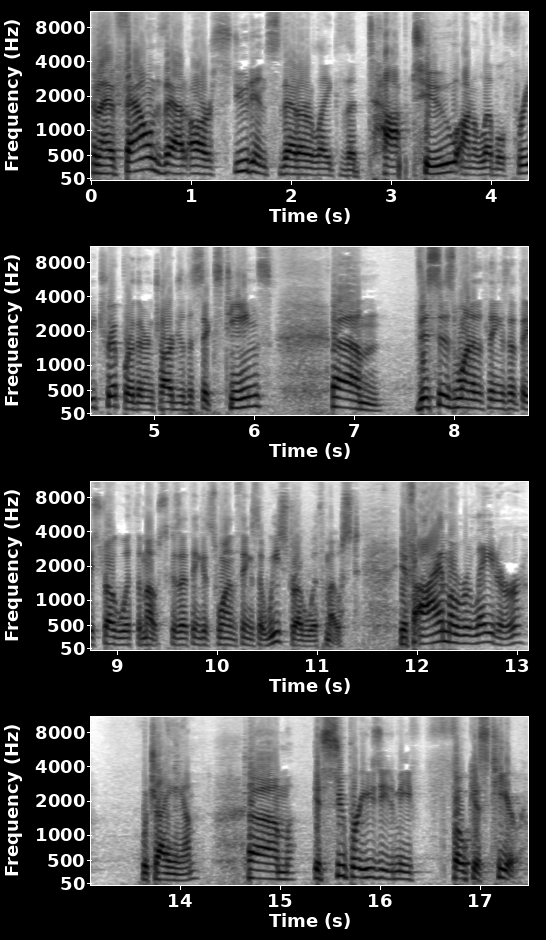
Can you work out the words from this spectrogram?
And I have found that our students that are like the top two on a level three trip, where they're in charge of the six teams, um, this is one of the things that they struggle with the most because I think it's one of the things that we struggle with most. If I'm a relator, which I am, um, it's super easy to be focused here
